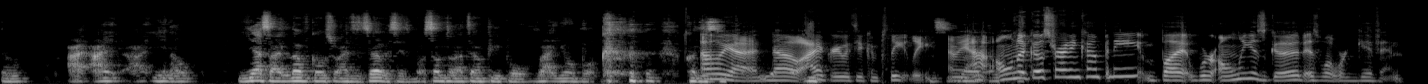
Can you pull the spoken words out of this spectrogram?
The, I, I, I, you know, yes, I love ghostwriting services, but sometimes I tell people, write your book. oh, yeah. No, I mm. agree with you completely. I mean, I own a ghostwriting company, but we're only as good as what we're given.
